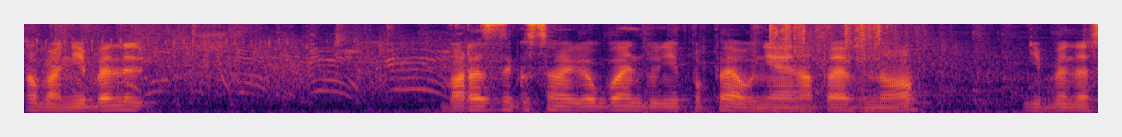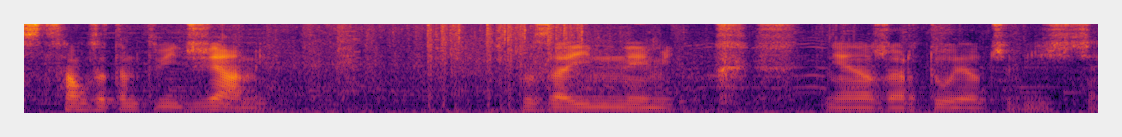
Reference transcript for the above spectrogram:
Dobra, nie będę... Dwa razy tego samego błędu nie popełnię na pewno. Nie będę stał za tamtymi drzwiami. Tu za innymi. nie no, żartuję oczywiście.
